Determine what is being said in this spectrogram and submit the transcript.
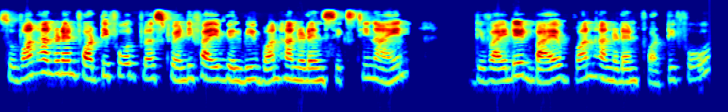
So 144 plus 25 will be 169 divided by 144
